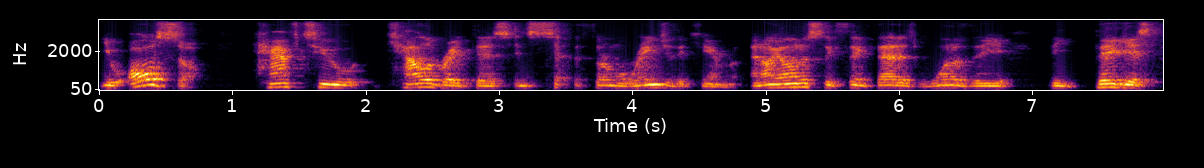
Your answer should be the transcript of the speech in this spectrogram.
You also have to calibrate this and set the thermal range of the camera. And I honestly think that is one of the the biggest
